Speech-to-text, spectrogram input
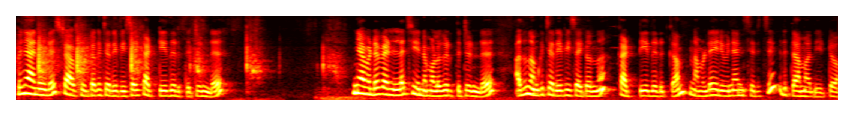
ഇപ്പം ഞാനിവിടെ സ്റ്റാർ ഫ്രൂട്ടൊക്കെ ചെറിയ പീസായി കട്ട് ചെയ്തെടുത്തിട്ടുണ്ട്. ഞാൻ ഇവിടെ വെള്ള ചീനമുളക് എടുത്തിട്ടുണ്ട്. അത് നമുക്ക് ചെറിയ പീസായിട്ടൊന്ന് കട്ട് ചെയ്തെടുക്കാം. നമ്മളുടെ എരിവിനനുസരിച്ച് എടുത്താൽ മതി കേട്ടോ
